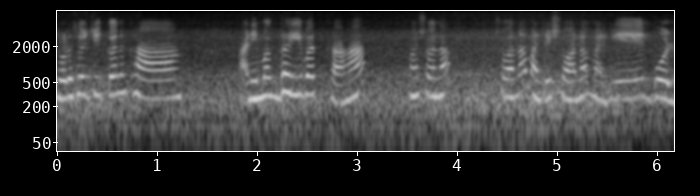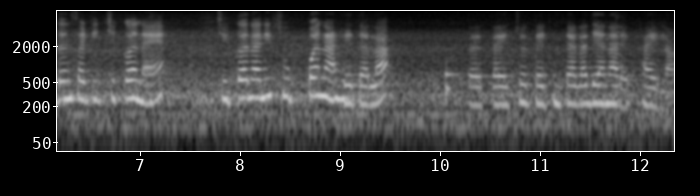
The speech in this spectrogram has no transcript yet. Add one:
थोडंसं चिकन खा आणि मग दही भात खा हां? हां शोना? शोना माझे शोना माझे गोल्डनसाठी चिकन आहे. चिकन आणि सूप पण आहे त्याला. तर त्याच्या त्याला देणार आहे खायला.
